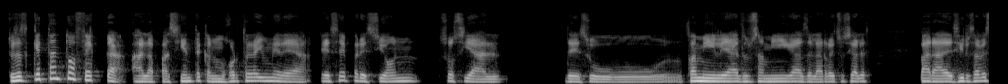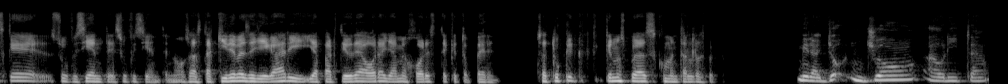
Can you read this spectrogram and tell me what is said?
Entonces, ¿qué tanto afecta a la paciente que a lo mejor trae una idea, esa presión social de su familia, de sus amigas, de las redes sociales? Para decir, sabes qué, suficiente, suficiente, ¿no? O sea, hasta aquí debes de llegar y, a partir de ahora ya mejor este que te operen. O sea, ¿tú qué, nos puedes comentar al respecto? Mira, yo, yo ahorita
